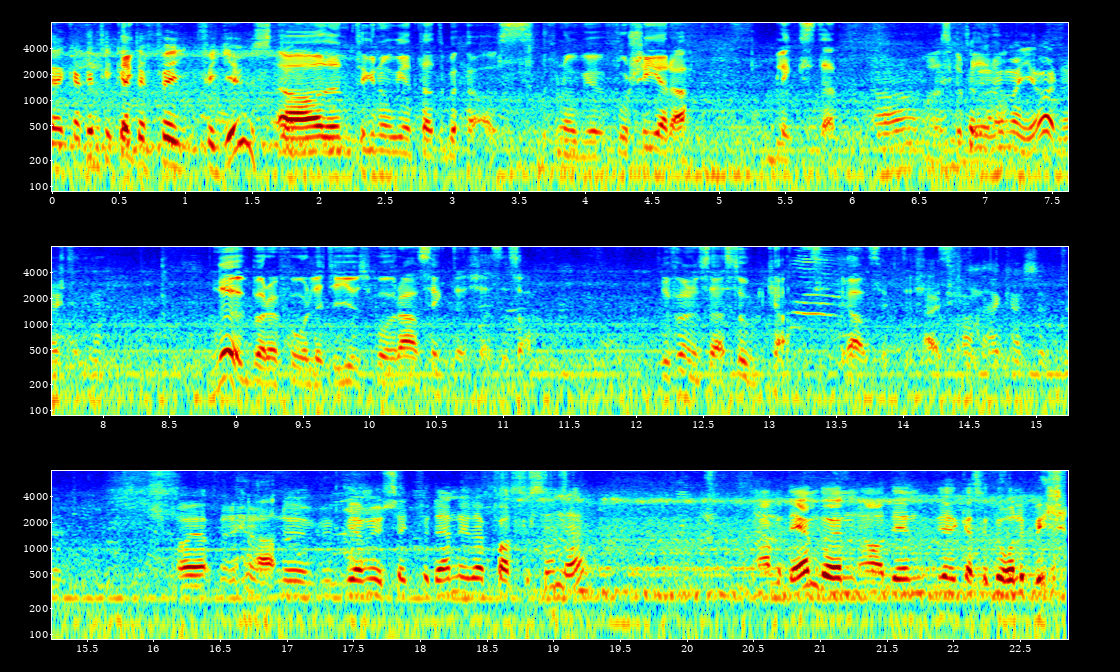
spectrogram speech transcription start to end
Jag kanske tycker att det är för, för ljust. då. ja, den tycker nog inte att det behövs. Du får nog forcera blixten. Ja, det jag vet inte hur det. man gör det riktigt. Nu börjar du få lite ljus på våra ansikten känns det som. Du får en sån här solkatt i ansiktet. Det fan, det här kanske inte... Ja, ja. Ja. Nu ber jag om ursäkt för den lilla passusen där. Ja, men det är ändå en, ja, det är en, det är en ganska dålig bild.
